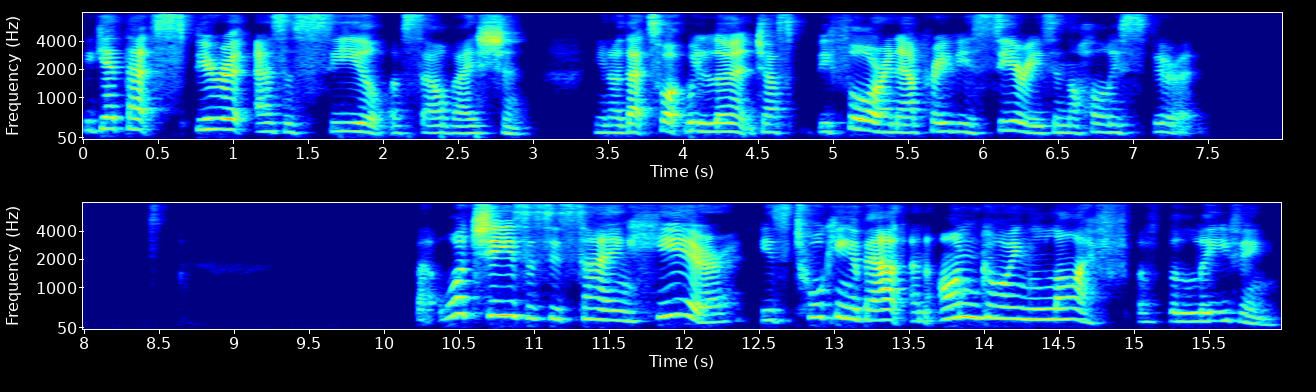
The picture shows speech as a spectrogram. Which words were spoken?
We get that Spirit as a seal of salvation. You know, that's what we learnt just before in our previous series in the Holy Spirit. But what Jesus is saying here is talking about an ongoing life of believing.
